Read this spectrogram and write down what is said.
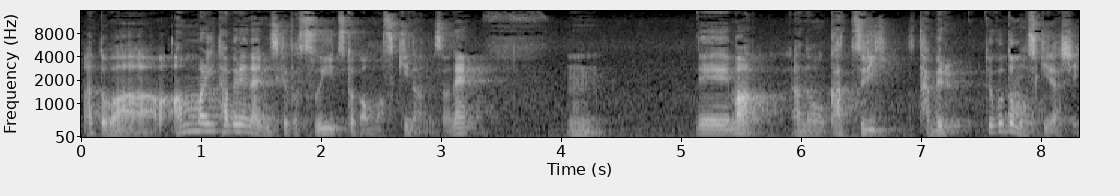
あとはあんまり食べれないんですけどスイーツとかも好きなんですよね。うん。でまああのがっつり食べるということも好きだし。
